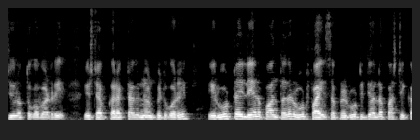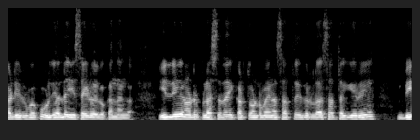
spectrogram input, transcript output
ಜೀರೋ ತೊಗೋಬೇಡ್ರಿ. ಈ ಸ್ಟೆಪ್ ಕರೆಕ್ಟಾಗಿ ನೆನ್ಪಿಟ್ಕೋರಿ. ಈ ರೂಟ್ ಇಲ್ಲಿ ಏನಪ್ಪ ಅಂತಂದ್ರೆ ರೂಟ್ ಫೈವ್ ಸಪ್ರೇಟ್ ರೂಟ್ ಇದೆಯಲ್ಲ ಫಸ್ಟ್ ಈ ಕಡೆ ಇರಬೇಕು, ಉಳಿದೆಲ್ಲ ಈ ಸೈಡ್ ಹೋಗ್ಬೇಕು ಅಂದಂಗೆ ಇಲ್ಲಿ ನೋಡ್ರಿ ಪ್ಲಸ್ ಅದ, ಈ ಕಡೆ ತೊಗೊಂಡ್ರೆ ಮೈನಸ್ ಹತ್ತು ಇದ್ರ ಲಸ ತೆಗೀರಿ. ಬಿ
